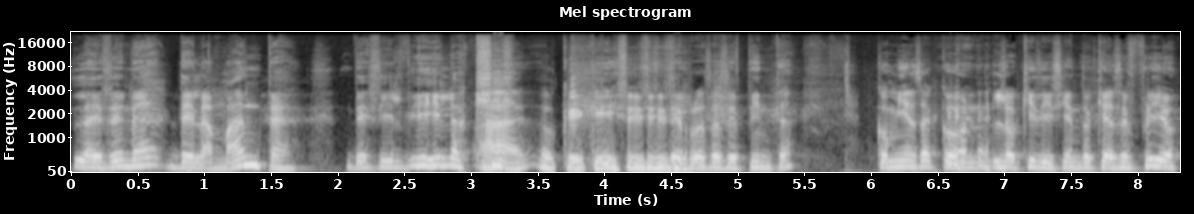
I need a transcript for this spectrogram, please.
la escena de la manta de Sylvie y Loki Ah, ok, ok, sí, sí, sí. de Rosa se pinta. Comienza con Loki diciendo que hace frío.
